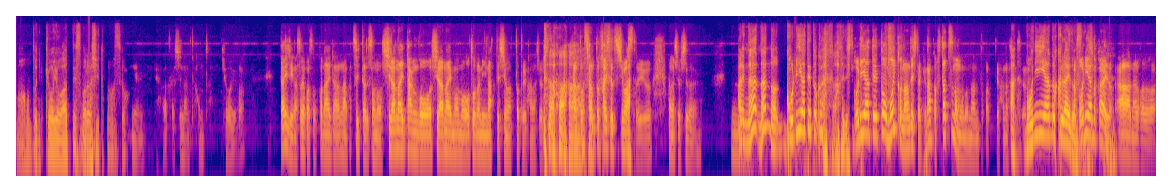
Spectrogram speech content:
まあ本当に教養あって素晴らしいと思いますよ。ね私なんて本当に教養。大臣がそれこそこの間なんかツイッターでその知らない単語を知らないまま大人になってしまったという話をして ちゃんとちゃんと解説しますという話をしてたよ。うんあれ、な、なんの、ゴリ当てとか、ゴリ当てともう一個何でしたっけ？なんか2つのものなんとかっていう話あですよ、ね。ボニークライドボニークライド。ああ、なるほど。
